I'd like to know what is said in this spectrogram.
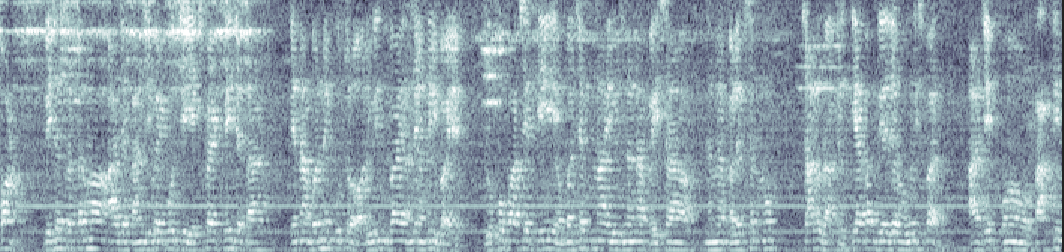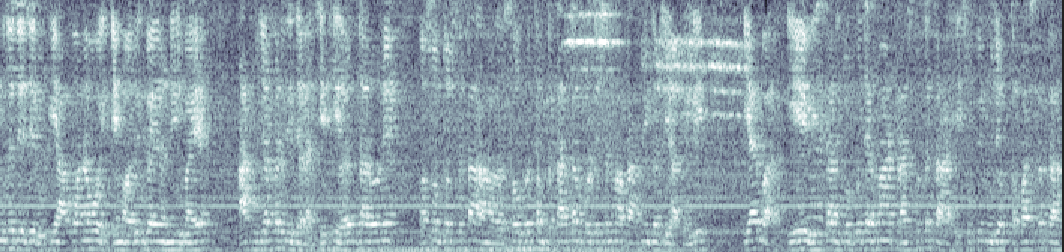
પણ હજાર સત્તરમાં આ જે કાનજીભાઈ કોચી એક્સપાયર થઈ જતા, તેના બંને પુત્રો અરવિંદભાઈ અને અનિલભાઈએ લોકો પાસેથી બચતના યોજનાના પૈસાના કલેક્શનનું ચાલુ રાખેલ. ત્યારબાદ બે હજાર ઓગણીસ બાદ આ જે પાકતી મુદતે જે રૂપિયા આપવાના હોય તેમાં અરવિંદભાઈ અને અનિલભાઈએ હાથ ઉજા કરી દીધેલા. જેથી અરજદારોને અસંતોષ થતાં સૌપ્રથમ કતારગામ પ્રદેશનમાં પ્રાથમિક અરજી આપેલી. ત્યારબાદ એ વિસ્તાર ચોક બજારમાં ટ્રાન્સફર થતાં એસઓપી મુજબ તપાસ કરતાં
